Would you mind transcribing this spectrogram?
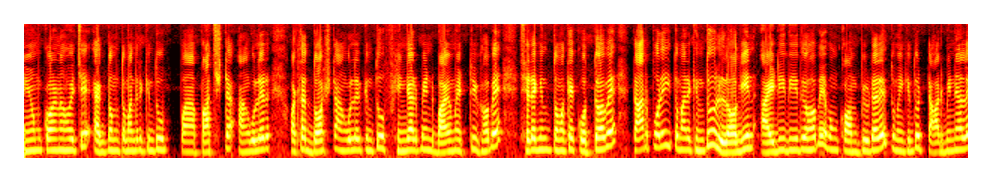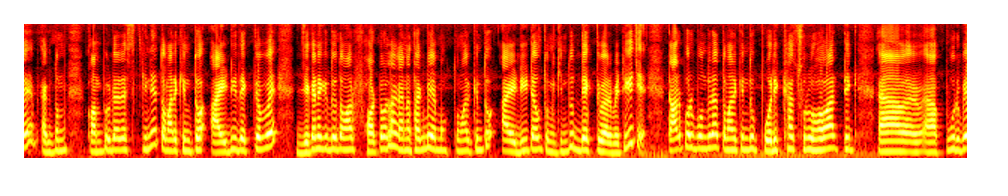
নিয়ম করানো হয়েছে, একদম তোমাদের কিন্তু পাঁচটা আঙ্গুলের, অর্থাৎ দশটা আঙ্গুলের কিন্তু ফিঙ্গারপ্রিন্ট বায়োমেট্রিক হবে, সেটা কিন্তু তোমাকে করতে হবে। তারপরেই তোমার কিন্তু লগ ইন আইডি দিয়ে দেওয়া হবে এবং কম্পিউটারে তুমি কিন্তু টার্মিনালে একদম কম্পিউটারের স্ক্রিনে তোমার কিন্তু আইডি দেখতে পাবে, যেখানে কিন্তু তোমার ফটো লাগানো থাকবে এবং তোমার কিন্তু আইডিটাও তুমি কিন্তু দেখতে পারবে, ঠিক আছে? তারপর বন্ধুরা, তোমার কিন্তু পরীক্ষা শুরু হওয়ার ঠিক পূর্বে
